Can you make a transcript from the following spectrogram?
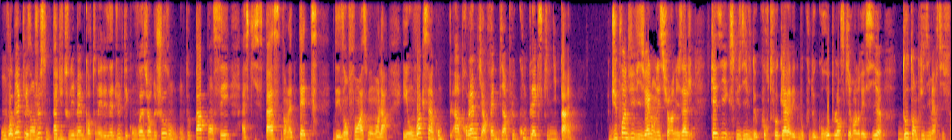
On voit bien que les enjeux sont pas du tout les mêmes quand on est des adultes et qu'on voit ce genre de choses. On, ne peut pas penser à ce qui se passe dans la tête des enfants à ce moment-là. Et on voit que c'est un, un problème qui est en fait bien plus complexe qu'il n'y paraît. Du point de vue visuel, on est sur un usage quasi exclusif de courtes focales avec beaucoup de gros plans, ce qui rend le récit d'autant plus immersif.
